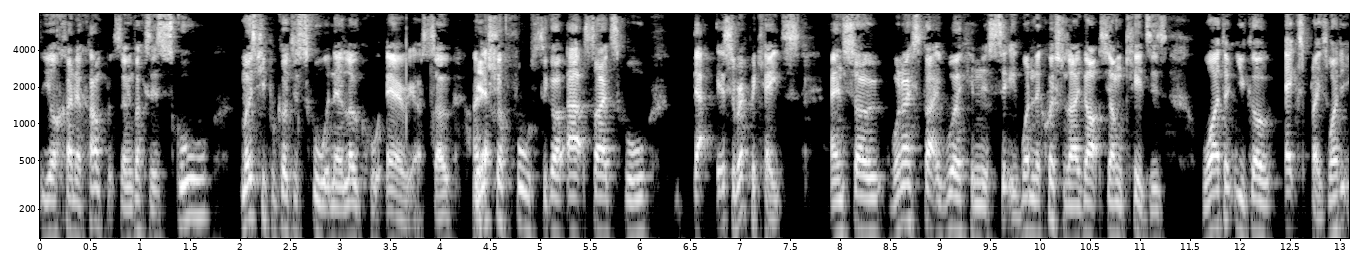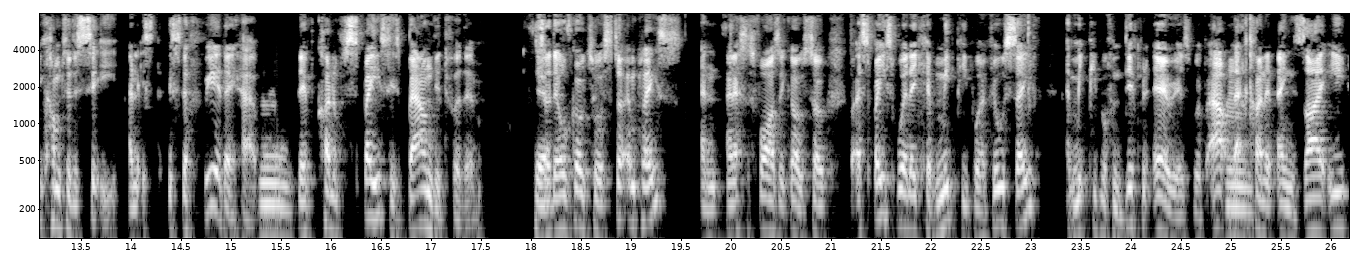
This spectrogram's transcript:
your kind of comfort zone, like I said, school, most people go to school in their local area. So unless yeah. you're forced to go outside school, that it replicates. And so when I started working in the city, one of the questions I'd ask young kids is, why don't you go X place? Why don't you come to the city? And it's it's the fear they have. Mm. They've kind of space is bounded for them. Yeah. So they'll go to a certain place and, and that's as far as it goes. So a space where they can meet people and feel safe, and meet people from different areas without Mm. that kind of anxiety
